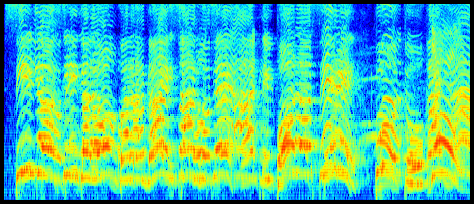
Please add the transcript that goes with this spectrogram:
Sitio Singalong, Barangay San Jose, Antipolo City. Putukan Go! na!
